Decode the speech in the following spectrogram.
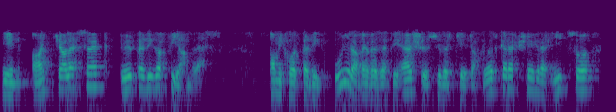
én atya leszek, ő pedig a fiam lesz. Amikor pedig újra bevezeti első szülöttjét a földkerekségre, így szól,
